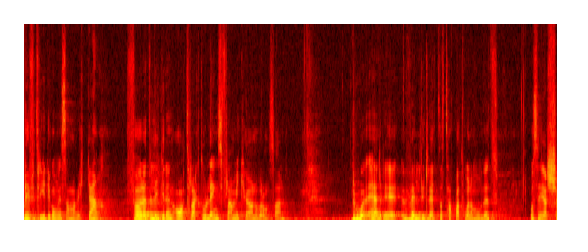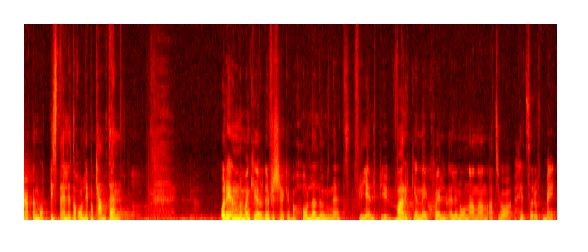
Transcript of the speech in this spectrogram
det är för tredje gången samma vecka för att det ligger en A-traktor längst fram i kön och bromsar. Då är det väldigt lätt att tappa tålamodet och säga köp en mopp istället och håll dig på kanten. Och det enda man kan göra är att försöka behålla lugnet, för det hjälper ju varken mig själv eller någon annan att jag hetsar upp mig.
